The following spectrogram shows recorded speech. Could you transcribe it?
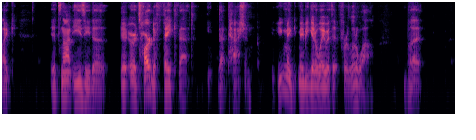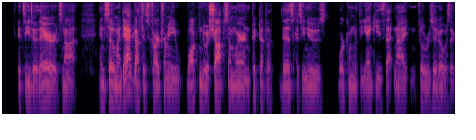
Like it's not easy to or it's hard to fake that that passion. You can maybe get away with it for a little while, but it's either there or it's not. And so my dad got this card for me, walked into a shop somewhere and picked up a, this because he knew he was working with the Yankees that night. And Phil Rizzuto was a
